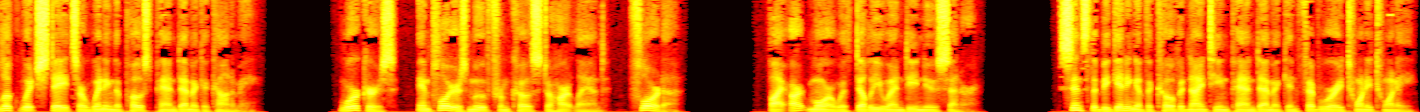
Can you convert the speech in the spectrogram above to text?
Look which states are winning the post pandemic economy. Workers, employers moved from coast to heartland, Florida. By Art Moore with WND News Center. Since the beginning of the COVID 19 pandemic in February 2020,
